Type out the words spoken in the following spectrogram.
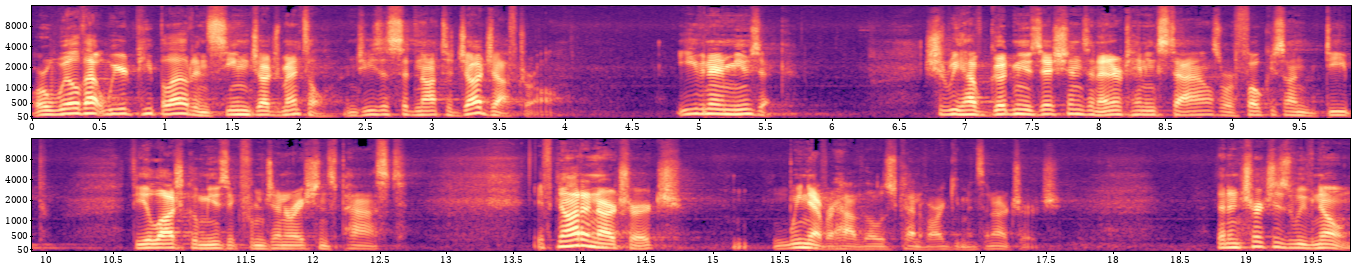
Or will that weird people out and seem judgmental? And Jesus said not to judge after all, even in music. Should we have good musicians and entertaining styles or focus on deep theological music from generations past? If not in our church, we never have those kind of arguments in our church. Then in churches we've known,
